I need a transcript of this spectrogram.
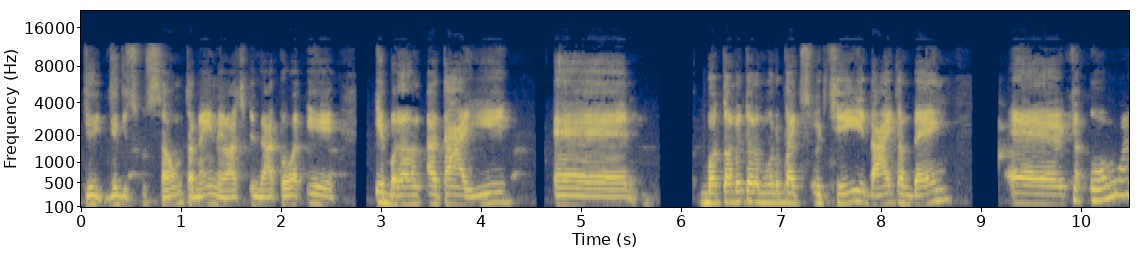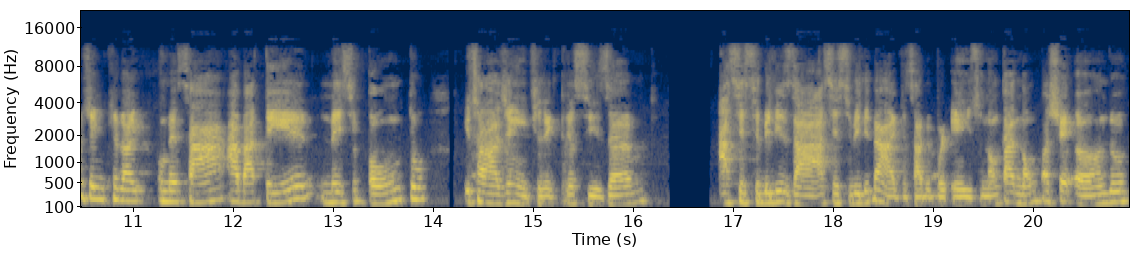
de, de, discussão também, né? Eu acho que na toa e, e Branca tá aí é, botando todo mundo para discutir, daí também, é, como a gente vai começar a bater nesse ponto e falar, gente, a gente precisa acessibilizar a acessibilidade, sabe? Porque isso não tá, não tá chegando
